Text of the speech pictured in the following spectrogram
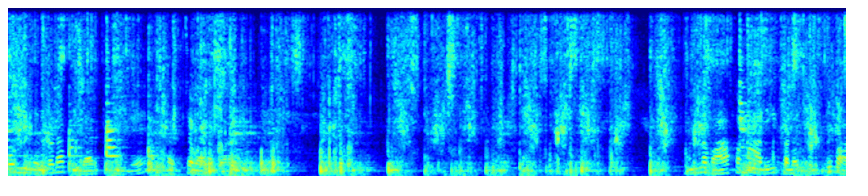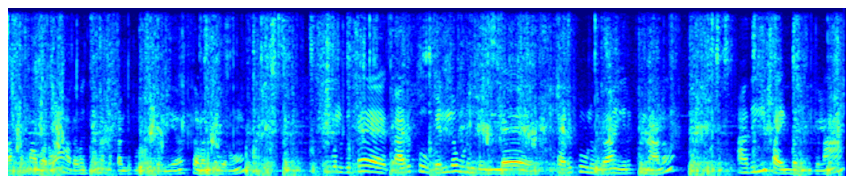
கொஞ்சம் வருவடா அப்படி வறுத்துக்கோங்க பச்சை வறுக்க நல்லா வாசமாக அதே கலர் கொடுத்து வாசமாக வரும். அதை வச்சு நம்ம கண்டுபிடிக்க முடியும் சிவந்து வரும். உங்கள்கிட்ட கருப்பு வெள்ளை உளுந்து இல்லை கருப்பு உளுந்து தான் இருக்குனாலும் அதையும் பயன்படுத்திக்கலாம்.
